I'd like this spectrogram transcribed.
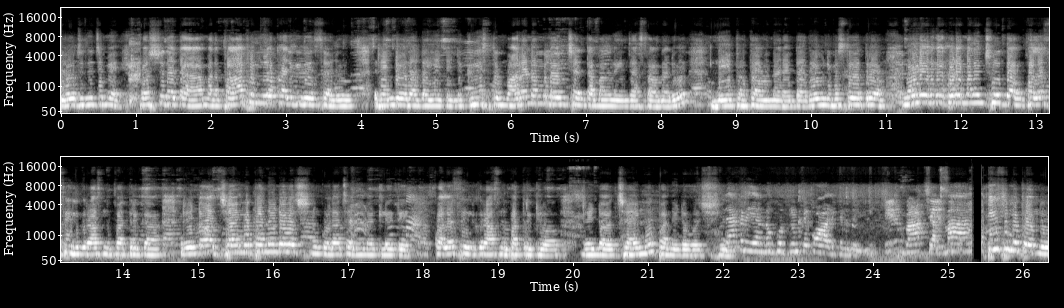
ఈరోజు నిజమే ఫస్ట్ దట మన పాపంలో కలిగి వేశాడు. రెండోదట ఏంటంటే క్రీస్తు మరణంలోంచి అంట మనల్ని ఏం చేస్తా ఉన్నాడు? లేపుతా ఉన్నాడంట. దేవునికి స్తోత్రం. మూడోదిగా కూడా మనం చూద్దాం. కొలసీలకు రాసిన పత్రిక రెండో అధ్యాయము పన్నెండో వచనం కూడా చదివినట్లయితే కొలసీలకు రాసిన పత్రికలో రెండో అధ్యాయము పన్నెండో వచనం. బాప్తీసుము పొందు.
